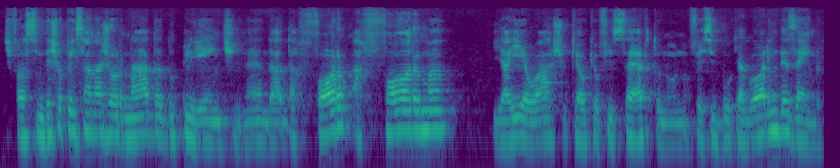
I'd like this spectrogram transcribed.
de falar assim, deixa eu pensar na jornada do cliente, né? Da, da forma, a forma, e aí eu acho que é o que eu fiz certo no, no Facebook agora em dezembro.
